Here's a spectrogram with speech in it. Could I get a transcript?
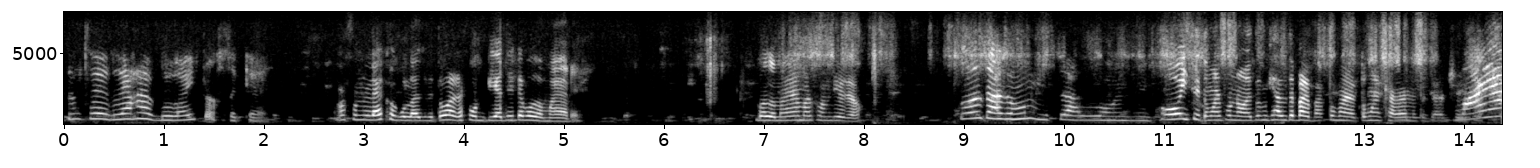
কিন্তু লেখা গুলাইতেছে কে? আমার ফোনে লেখাগুলো আসবে তোমার ফোন দিয়া বলো মায়ারে। বলো মায়া আমার ফোন দিয়ে যাও ওই সে তোমার ফোন হয় তুমি খেলতে পারবা তোমার তোমার খেলার মতো চার্জ মায়া!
